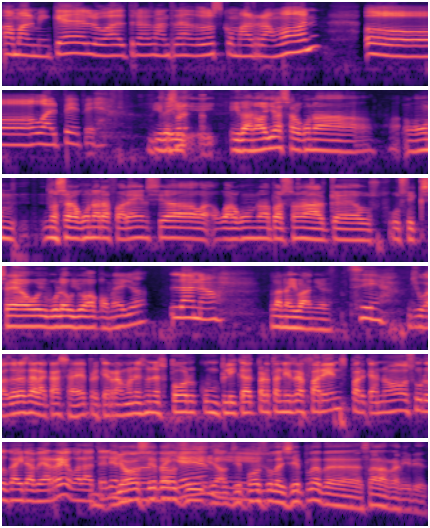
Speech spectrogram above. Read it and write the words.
amb el Miquel o altres entrenadors com el Ramon o, o el Pepe. I de, i, i de noies alguna, algun, no sé, alguna referència o, o alguna persona al que us, us fixeu i voleu jugar com ella? L'Anna, L'Anna Ibáñez. sí. Jugadores de la casa, eh? Perquè Ramon és un esport complicat per tenir referents perquè no surt gairebé arreu. A la tele jo no sempre els, hi, veiem els hi poso l'exemple de Sara Ramírez.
